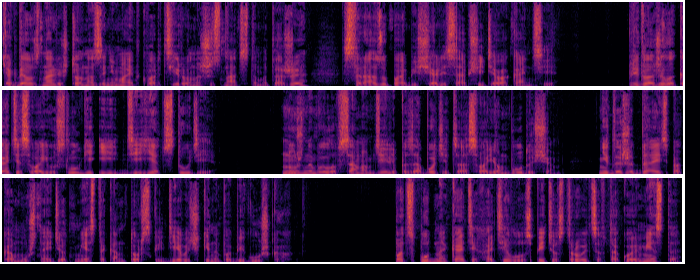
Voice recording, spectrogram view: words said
Когда узнали, что она занимает квартиру на шестнадцатом этаже, сразу пообещали сообщить о вакансии. Предложила Кате свои услуги и диет-студии. Нужно было в самом деле позаботиться о своем будущем, не дожидаясь, пока муж найдет место конторской девочки на побегушках — Подспудно Катя хотела успеть устроиться в такое место,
